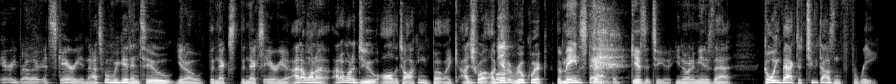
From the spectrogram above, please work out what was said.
Scary brother. It's scary and that's when we get into you know the next the next area. I don't want to i don't want to do all the talking but like i just want i'll give it real quick. The main stat that gives it to you you know what i mean is that going back to 2003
